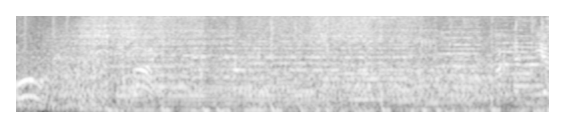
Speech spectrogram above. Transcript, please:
Uh, tuyệt vời. 500 triệu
